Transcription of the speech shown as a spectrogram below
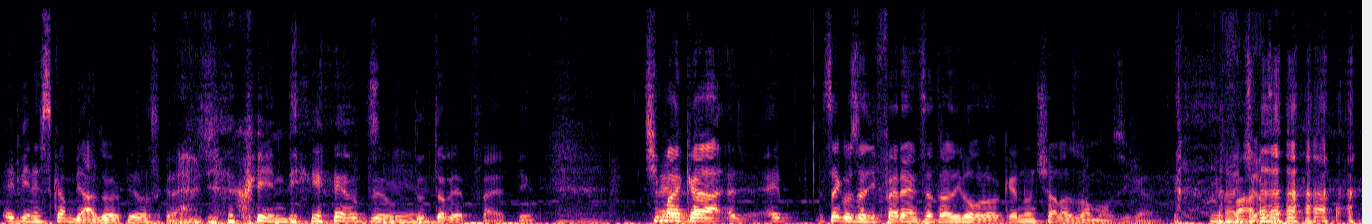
e viene scambiato per Piero Scratch, quindi è per Sì. tutti gli effetti. Ci Eh. manca, eh, eh, sai cosa differenzia tra di loro? Che non c'ha la sua musica. Infatti.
